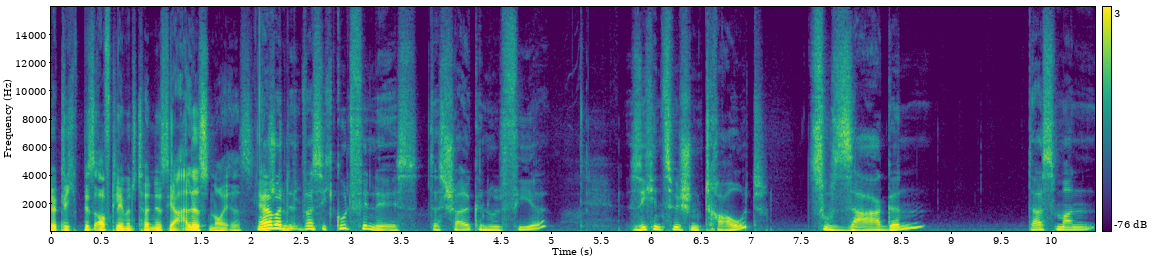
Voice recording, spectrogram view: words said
Wirklich bis auf Clemens Tönnies ja alles neu ist. Ja, aber was ich gut finde, ist, dass Schalke 04 sich inzwischen traut, zu sagen, dass man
